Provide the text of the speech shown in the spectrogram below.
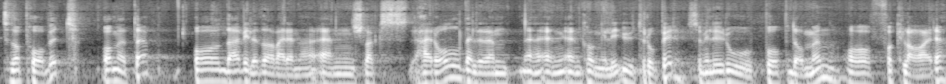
Så det var påbudt å møte. Og der ville det da være en, en slags herold, eller en, en, en, kongelig utroper, som ville rope opp dommen og forklare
